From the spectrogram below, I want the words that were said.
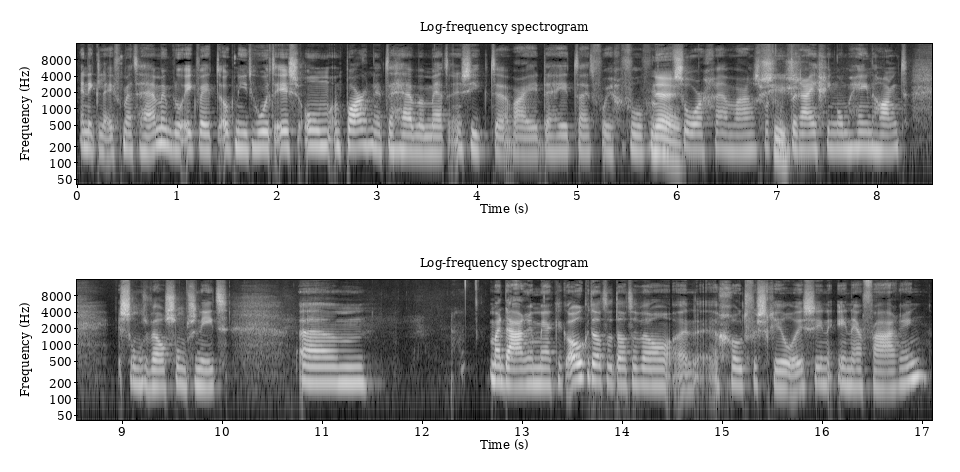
en ik leef met hem. Ik bedoel, ik weet ook niet hoe het is om een partner te hebben met een ziekte waar je de hele tijd voor je gevoel voor Nee. moet zorgen en waar een soort van dreiging omheen hangt. Soms wel, soms niet. Ehm, maar daarin merk ik ook dat er, dat er wel een, groot verschil is in, in ervaring.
